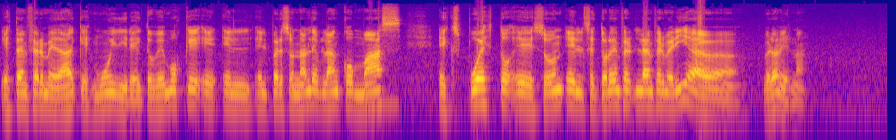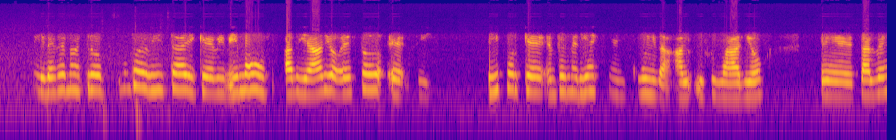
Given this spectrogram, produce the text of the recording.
esta enfermedad que es muy directo. Vemos que el, el personal de blanco más expuesto eh, son el sector de la enfermería, ¿verdad, Mirna? Sí, desde nuestro punto de vista y que vivimos a diario, esto eh, sí, sí, porque enfermería es quien cuida al usuario. Eh, tal vez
